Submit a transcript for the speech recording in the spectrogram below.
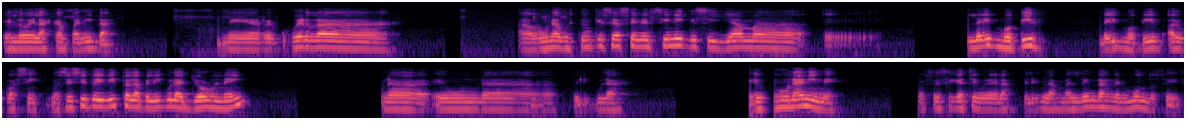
en lo de las campanitas me recuerda a una cuestión que se hace en el cine que se llama eh, Leitmotiv. Leitmotiv, algo así. No sé si tú has visto la película Your Name. Una, es una película. Es un anime. No sé si caché, una de las películas más lindas del mundo se dice.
